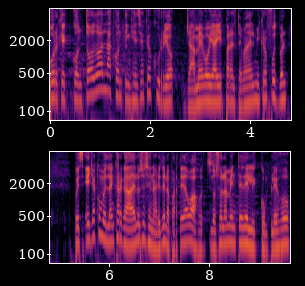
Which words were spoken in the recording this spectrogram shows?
Porque con toda la contingencia que ocurrió, ya me voy a ir para el tema del microfútbol. Pues ella como es la encargada de los escenarios de la parte de abajo, no solamente del complejo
